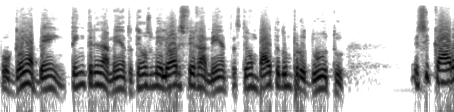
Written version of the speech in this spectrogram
pô, ganha bem, tem treinamento, tem as melhores ferramentas, tem um baita de um produto. Esse cara,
